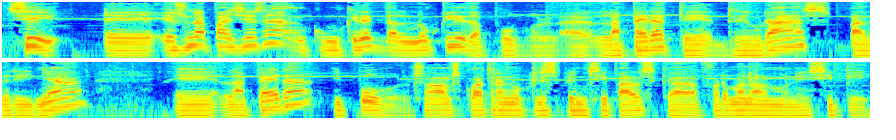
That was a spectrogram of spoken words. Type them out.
Sí, eh, és una pagesa en concret del nucli de Púbol. Eh, La Pera té Riuràs, Padrinyà, eh, La Pera i Púbol. Són els quatre nuclis principals que formen el municipi.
